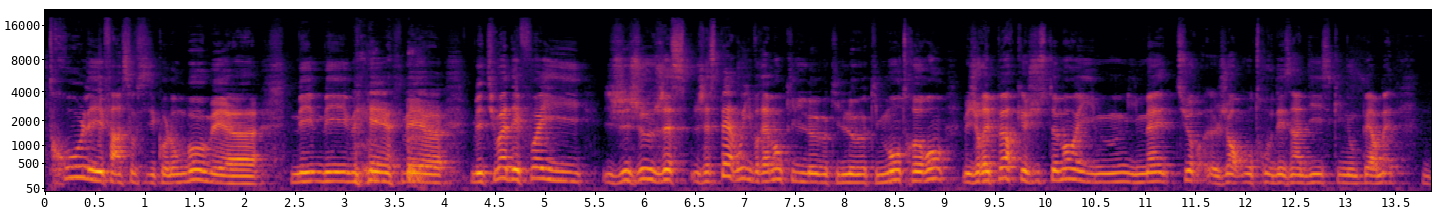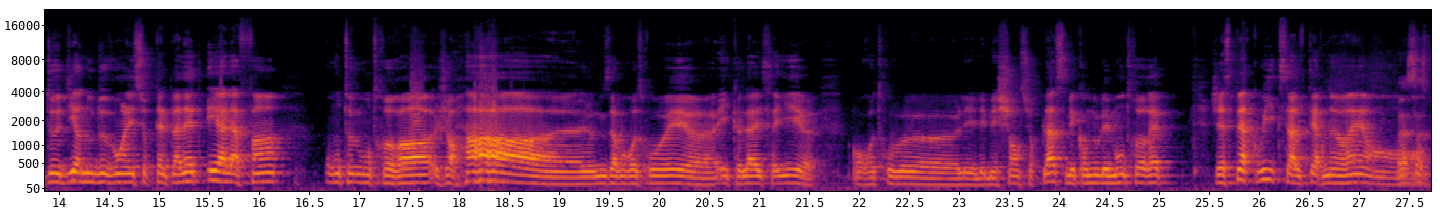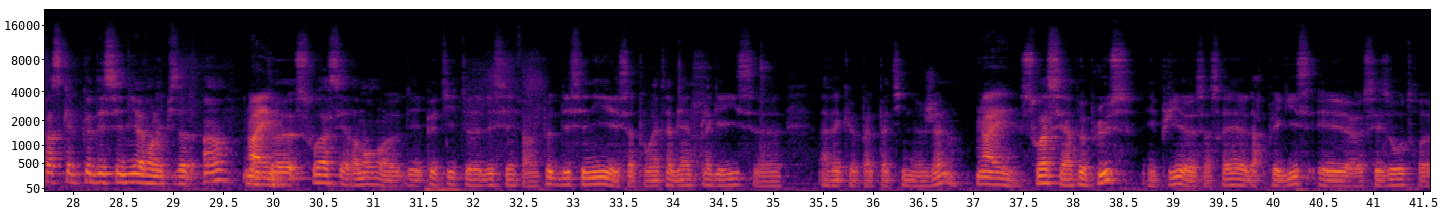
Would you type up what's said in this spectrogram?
trop les, enfin sauf si c'est Colombo, mais euh, mais mais mais mais, euh, mais tu vois des fois ils, je- je- j'es- j'espère oui vraiment qu'ils le qu'ils le qu'ils montreront, mais j'aurais peur que justement ils, mettent sur genre on trouve des indices qui nous permettent de dire nous devons aller sur telle planète et à la fin on te montrera genre ah euh, nous avons retrouvé euh, et que là ça y est euh, on retrouve euh, les, les méchants sur place, mais qu'on nous les montrerait. J'espère que oui, que ça alternerait en. Bah, ça se passe quelques décennies avant l'épisode 1. Donc, euh, soit c'est vraiment euh, des petites euh, décennies, enfin un peu de décennies, et ça pourrait très bien être Plagueis euh, avec Palpatine jeune. Ouais. Soit c'est un peu plus, et puis ça serait Dark Plagueis et ses autres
